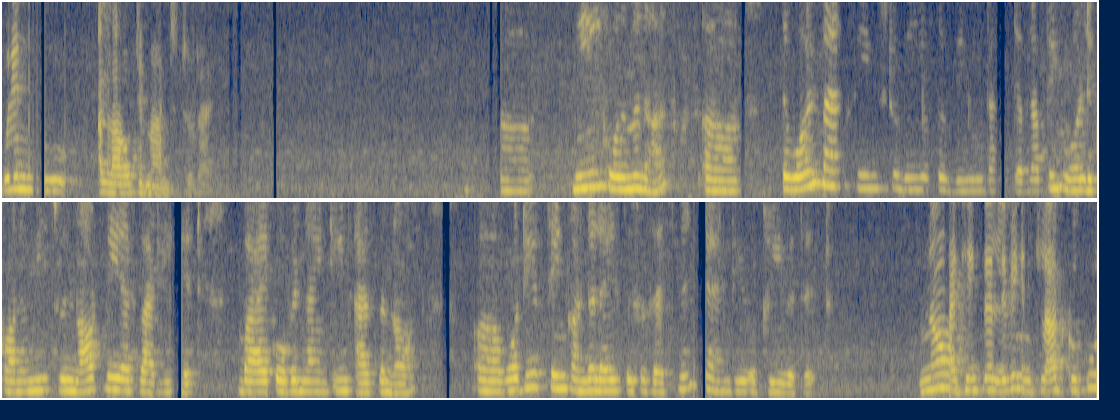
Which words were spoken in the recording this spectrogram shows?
when you allow demand to rise. Uh, Neil Coleman asks, uh, the World Bank seems to be of the view that developing world economies will not be as badly hit by COVID-19 as the North. Uh, what do you think underlies this assessment and do you agree with it? No, I think they're living in cloud cuckoo.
